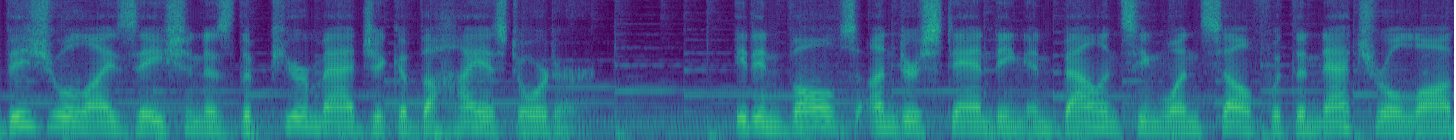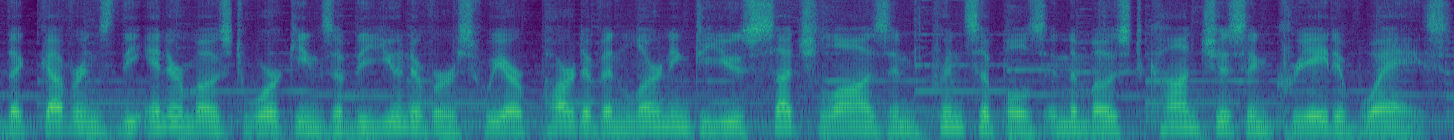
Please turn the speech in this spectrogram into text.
Visualization is the pure magic of the highest order. It involves understanding and balancing oneself with the natural law that governs the innermost workings of the universe we are part of and learning to use such laws and principles in the most conscious and creative ways.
